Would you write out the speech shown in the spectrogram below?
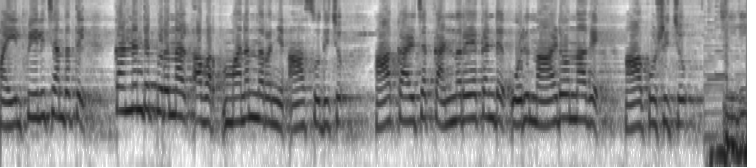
മയിൽപീലി ചന്തത്തിൽ കണ്ണന്റെ പിറന്നാൾ അവർ മനം നിറഞ്ഞ് ആസ്വദിച്ചു. ആ കാഴ്ച കണ്ണിറയെ കണ്ട് ഒരു നാട് ഒന്നാകെ ആഘോഷിച്ചു. ചിരി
